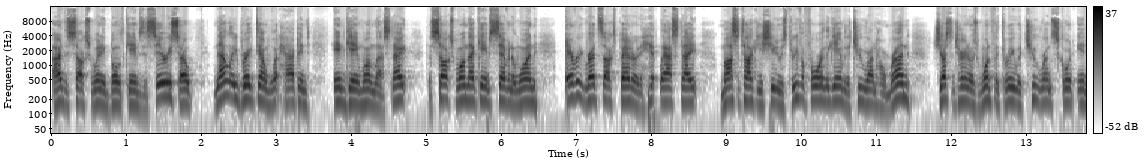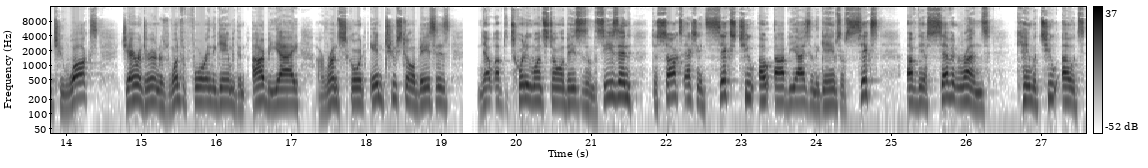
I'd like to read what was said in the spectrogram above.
I had the Sox winning both games this series, so now let me break down what happened in game one last night. The Sox won that game 7 to 1. Every Red Sox batter had a hit last night. Masataka Yoshida was 3 for 4 in the game with a two run home run. Justin Turner was 1 for 3 with two runs scored and two walks. Jarren Duran was 1 for 4 in the game with an RBI, a run scored, and two stolen bases. Now up to 21 stolen bases on the season. The Sox actually had six two out RBIs in the game, so six of their seven runs came with two outs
